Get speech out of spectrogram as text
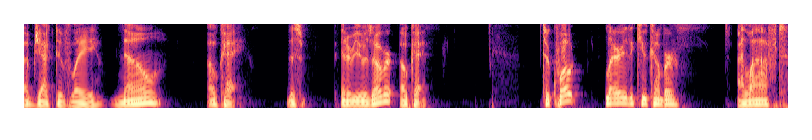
objectively? No? Okay. This interview is over? Okay. To quote Larry the Cucumber, I laughed.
